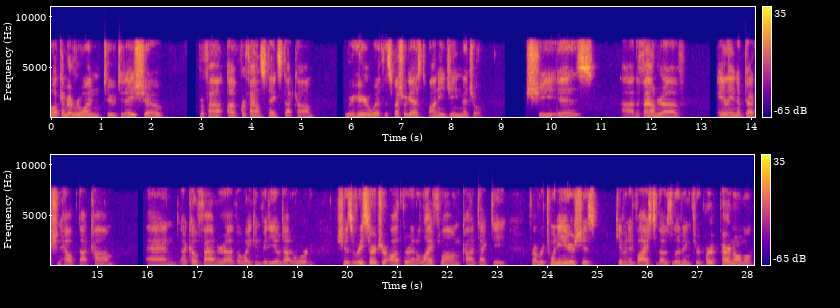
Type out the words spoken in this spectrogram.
Welcome everyone to today's show of profoundstates.com. We're here with a special guest, Bonnie Jean Mitchell. She is uh, the founder of alienabductionhelp.com and a co-founder of awakenvideo.org. She is a researcher, author, and a lifelong contactee. For over 20 years, she has given advice to those living through paranormal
